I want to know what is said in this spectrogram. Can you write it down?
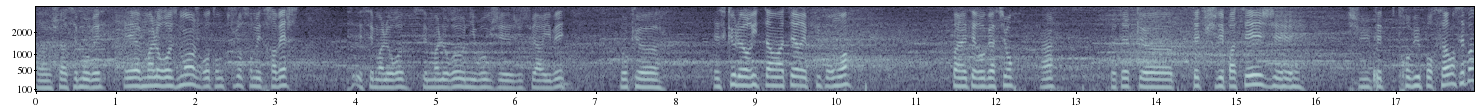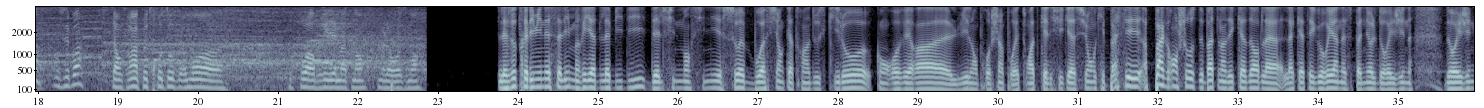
je suis assez mauvais. Et malheureusement, je retombe toujours sur mes travers. Et c'est malheureux. C'est malheureux au niveau que je suis arrivé. Donc est-ce que le rythme amateur est plus pour moi? Pas d'interrogation. Hein peut-être que peut-être que je suis dépassé, je suis peut-être trop vieux pour ça, on ne sait pas, on sait pas. C'était encore un peu trop tôt pour moi euh, de pouvoir briller maintenant, malheureusement. Les autres éliminés, Salim Riyad Labidi, Delphine Mancini et Soeb Boafi en 92 kg, qu'on reverra euh, lui l'an prochain pour les tournois de qualification, qui passait à pas grand-chose de battre l'un des cadors de la, catégorie, un espagnol d'origine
